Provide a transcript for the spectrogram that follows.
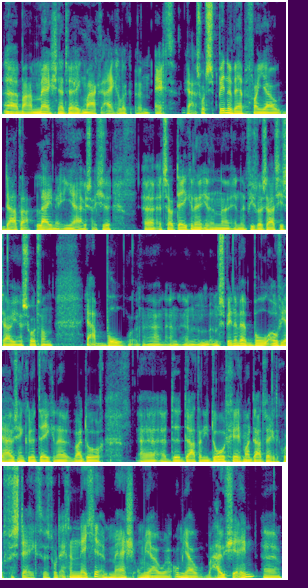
Eh, maar een mesh-netwerk maakt eigenlijk een echt ja, een soort spinnenweb van jouw datalijnen in je huis. Als je eh, het zou tekenen in een, in een visualisatie, zou je een soort van ja, bol, een, een, een spinnenwebbol over je huis heen kunnen tekenen, waardoor de data niet door wordt gegeven, maar daadwerkelijk wordt versterkt. Dus het wordt echt een netje, een mesh om, eh, jouw huisje heen. Eh, in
